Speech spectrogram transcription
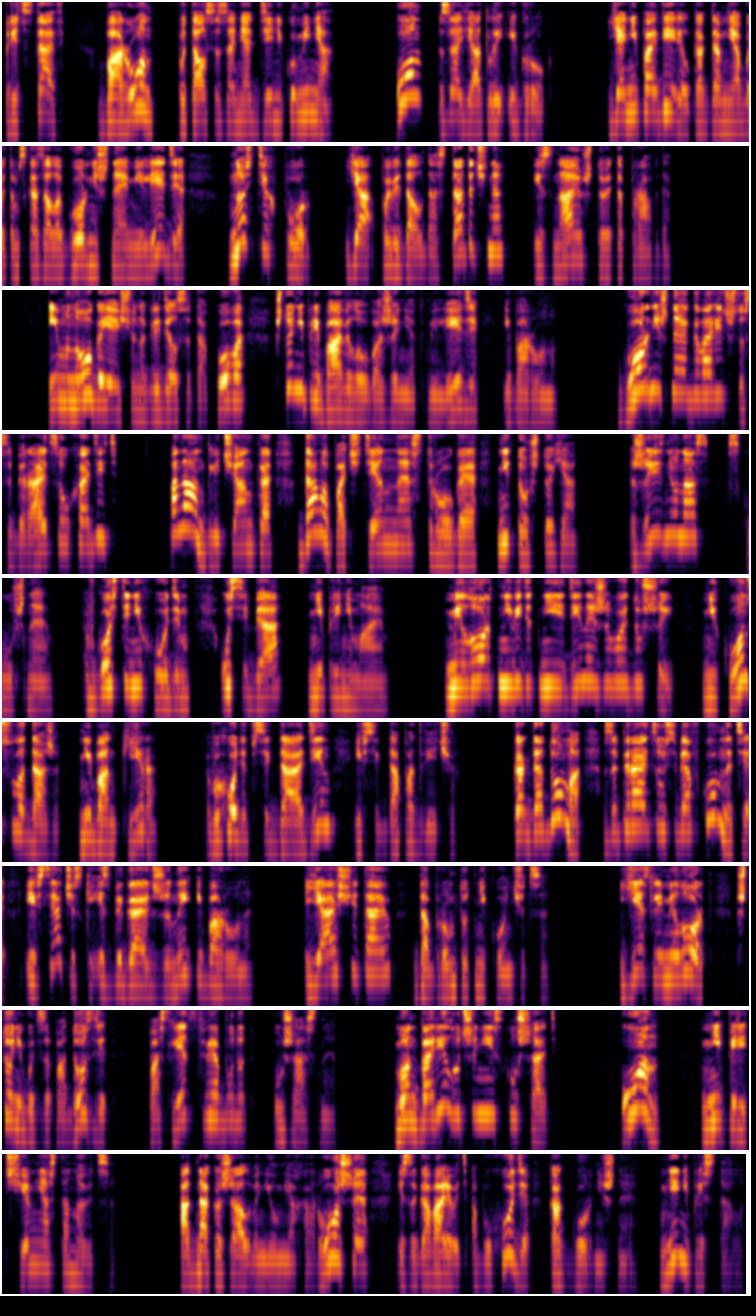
Представь, барон пытался занять денег у меня. Он заядлый игрок. Я не поверил, когда мне об этом сказала горничная Миледи, но с тех пор я повидал достаточно и знаю, что это правда. И много я еще нагляделся такого, что не прибавило уважения к Миледи и барону. Горничная говорит, что собирается уходить. Она англичанка, дама почтенная, строгая, не то что я. Жизнь у нас скучная. В гости не ходим, у себя не принимаем. Милорд не видит ни единой живой души, ни консула даже, ни банкира. Выходит всегда один и всегда под вечер. Когда дома, запирается у себя в комнате и всячески избегает жены и барона. Я считаю, добром тут не кончится. Если милорд что-нибудь заподозрит, последствия будут ужасные. Монбари лучше не искушать. Он ни перед чем не остановится. Однако жалование у меня хорошее, и заговаривать об уходе, как горничная, мне не пристало.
